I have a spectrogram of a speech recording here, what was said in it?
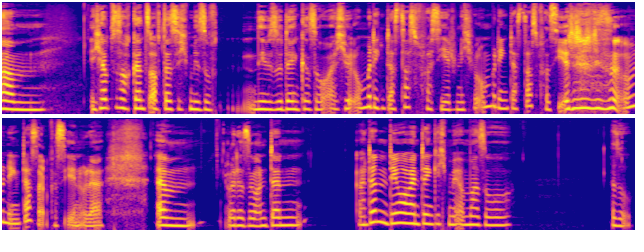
Ähm, ich habe das auch ganz oft, dass ich mir so, mir so denke, so, oh, ich will unbedingt, dass das passiert und ich will unbedingt, dass das passiert und ich will unbedingt das soll passieren oder ähm, oder so und dann und dann in dem Moment denke ich mir immer so, also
